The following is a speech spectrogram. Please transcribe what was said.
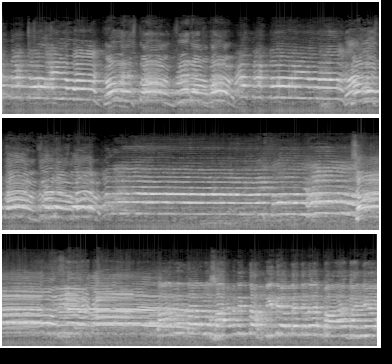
ਆਤਾ ਤੋਂ ਆਈ ਆਵਾਜ਼ ਖਾਲਿਸਤਾਨ ਜ਼ਿੰਦਾਬਾਦ ਆਤਾ ਤੋਂ ਆਈ ਆਵਾਜ਼ ਖਾਲਿਸਤਾਨ ਜ਼ਿੰਦਾਬਾਦ ਸਤਿ ਸ਼੍ਰੀ ਅਕਾਲ ਤਰਨਤਾਰਨ ਸਾਹਿਬ ਦੀ ਧਰਤੀ ਦੇ ਉੱਤੇ ਜਿਹੜੇ 12 ਗਾਈਆਂ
